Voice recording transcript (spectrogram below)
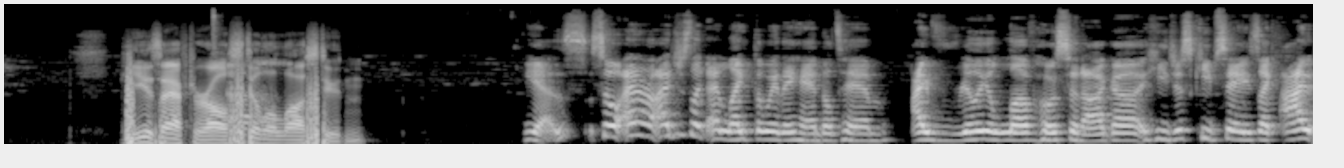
he is, after all, still Uh, a law student. Yes. So I don't know. I just like I like the way they handled him. I really love Hosonaga. He just keeps saying he's like I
